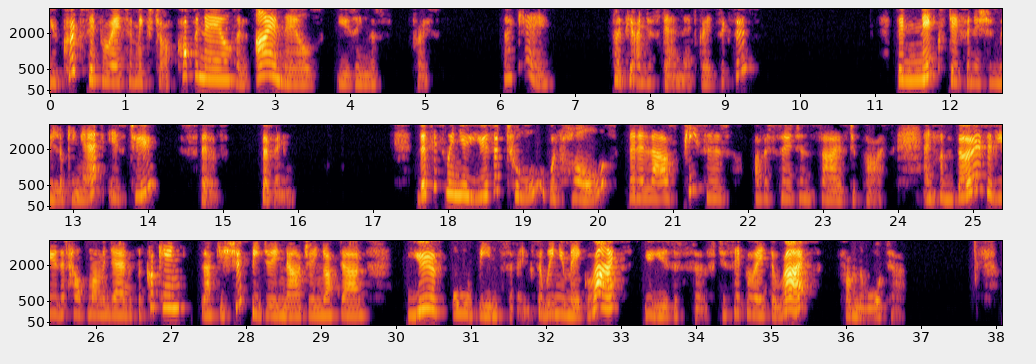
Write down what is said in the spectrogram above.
You could separate a mixture of copper nails and iron nails using this process. Okay, hope you understand that, grade sixes. The next definition we're looking at is to sieve, sieving. This is when you use a tool with holes that allows pieces of a certain size to pass. And for those of you that help mom and dad with the cooking, like you should be doing now during lockdown, you've all been sieving. So when you make rice, you use a sieve to separate the rice from the water.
